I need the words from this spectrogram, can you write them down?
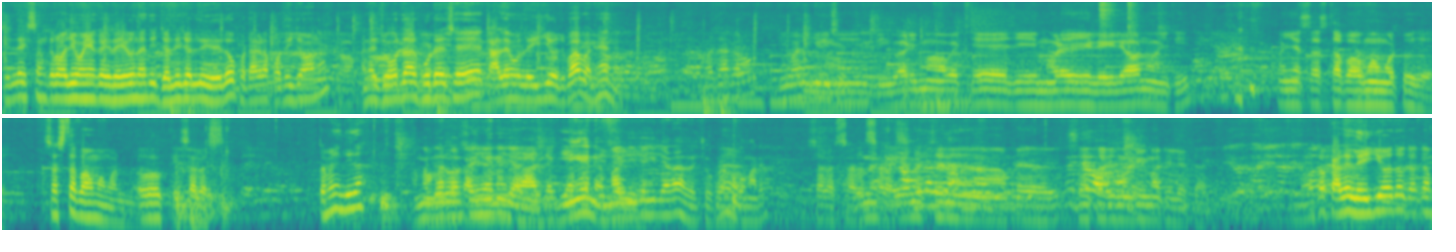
સિલેક્શન કરવા જેવું અહીંયા કંઈ રહ્યું નથી. જલ્દી જલ્દી લઈ લો ફટાકડા પતી જવાના. અને જોરદાર ફૂટે છે. કાલે હું લઈ ગયો છું બરાબર હે ને? મજા કરો. દિવાળી કેવી છે? દિવાળીમાં હવે છે જે મળે એ લઈ લેવાનું અહીંથી. અહીંયા સસ્તા ભાવમાં મોટું છે. સસ્તા ભાવમાં મળે. ઓકે સરસ. તમે લીધા? અમે દર વર્ષે અહીંયા આ લઈએ ને અમારી મારી જગ્યાએ લેતા હોય છોકરા લોકો મારે સરસ સરસ અમે છે ને આપણે સહકારી મંડળીમાંથી લેતા મેં તો કાલે લઈ ગયો હતો કાકા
